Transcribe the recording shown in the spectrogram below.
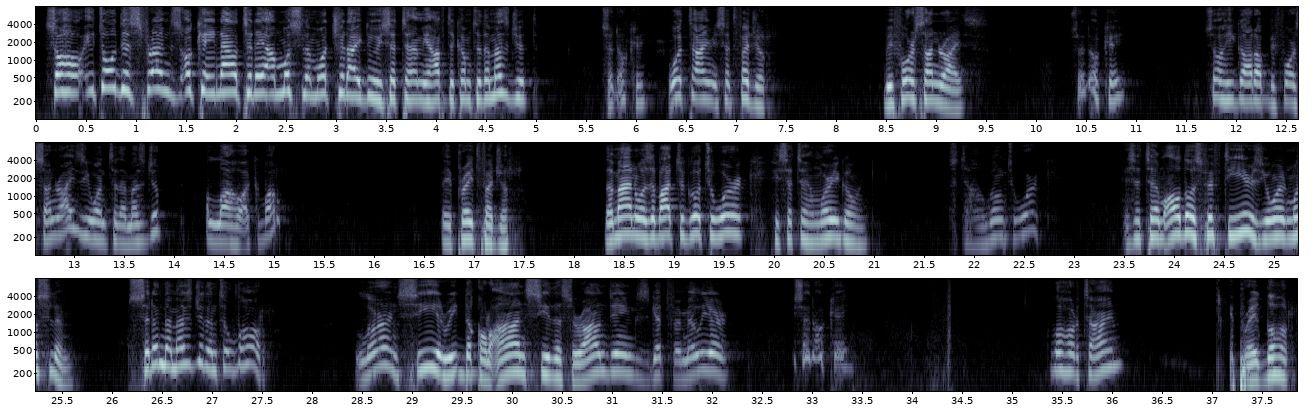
so he told his friends, okay, now today I'm Muslim, what should I do? He said to him, you have to come to the masjid. He said, okay. What time? He said, Fajr. Before sunrise. He said, okay. So he got up before sunrise, he went to the masjid. Allahu Akbar. They prayed Fajr. The man was about to go to work. He said to him, Where are you going? He said, I'm going to work. He said to him, All those 50 years you weren't Muslim. Sit in the masjid until Dhuhr. Learn, see, read the Quran, see the surroundings, get familiar. He said, Okay. Dhuhr time. He prayed Dhuhr.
